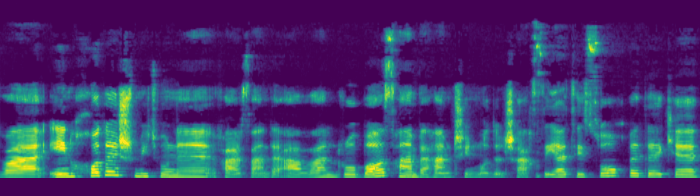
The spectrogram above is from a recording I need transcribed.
و این خودش می‌تونه فرزند اول رو باز هم به همچین مدل شخصیتی سوق بده که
